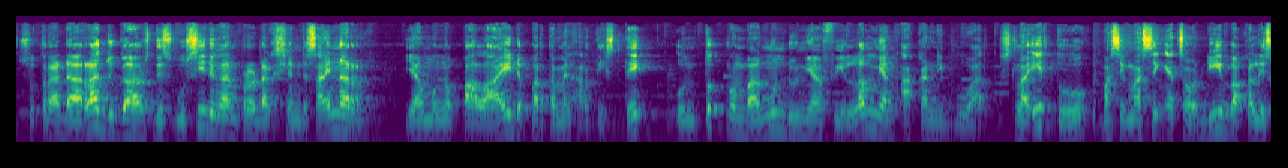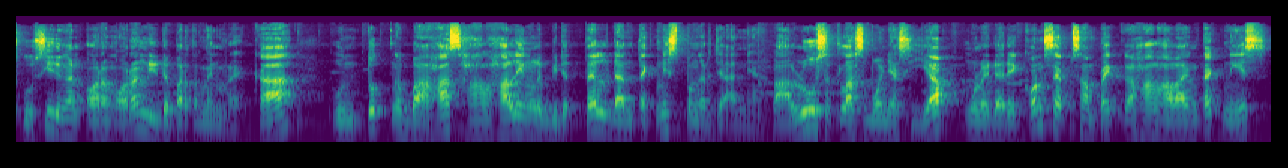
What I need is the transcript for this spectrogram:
Sutradara juga harus diskusi dengan production designer yang mengepalai departemen artistik untuk membangun dunia film yang akan dibuat. Setelah itu, masing-masing HOD bakal diskusi dengan orang-orang di departemen mereka untuk ngebahas hal-hal yang lebih detail dan teknis pengerjaannya. Lalu setelah semuanya siap, mulai dari konsep sampai ke hal-hal yang teknis,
